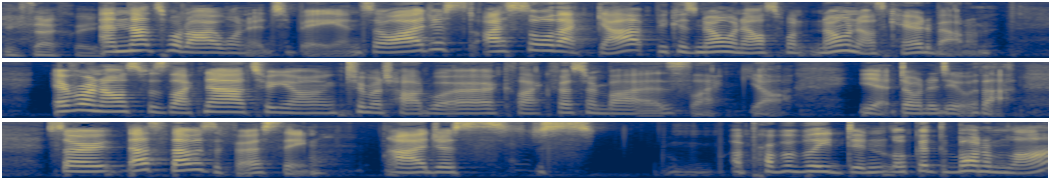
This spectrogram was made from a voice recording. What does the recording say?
Exactly. And that's what I wanted to be. And so I just I saw that gap because no one else want, no one else cared about them. Everyone else was like, nah, too young, too much hard work, like first time buyers, like, yeah, yeah, don't want to deal with that. So that's that was the first thing. I just, just I probably didn't look at the bottom line.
